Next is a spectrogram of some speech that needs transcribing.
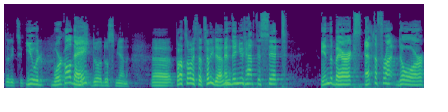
40 You would work all day, do, do směn. Eh, pracovali jste celý den and then you'd have to sit in the barracks at the front door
